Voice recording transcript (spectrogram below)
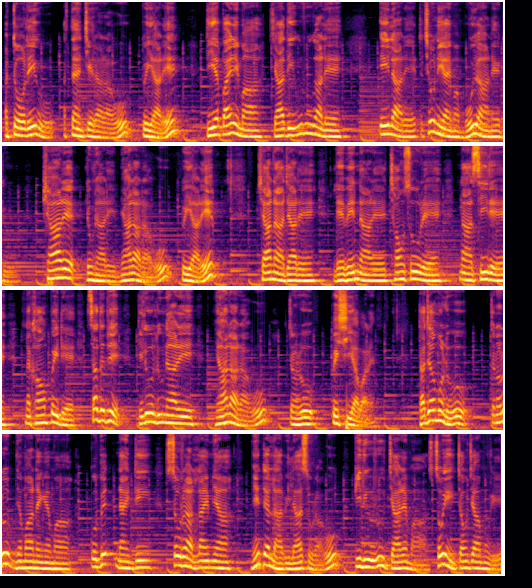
အတော်လေးကိုအတန်ကျဲလာတာကိုတွေ့ရတယ်။ဒီအပိုင်းတွေမှာယာတီဥထုကလည်းအေးလာတယ်တချို့နေရာတွေမှာမိုးရွာနေတူဖျားတဲ့လူနာတွေများလာတာကိုတွေ့ရတယ်။ဖျားနာကြတယ်၊လေပင်နာတယ်၊ချောင်းဆိုးတယ်၊နှာစီးတယ်၊နှာခေါင်းပိတ်တယ်စသဖြင့်ဒီလိုလူနာတွေများလာတာကိုကျွန်တော်တို့တွေ့ရှိရပါတယ်။ဒါကြောင့်မို့လို့ကျွန်တော်တို့မြန်မာနိုင်ငံမှာ COVID-19 စုရလှိုင်းများမြင့်တက်လာပြီလားဆိုတာကိုပြည်သူလူထုကြားထဲမှာစိုးရိမ်ကြောင်းကြမှုတွေ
